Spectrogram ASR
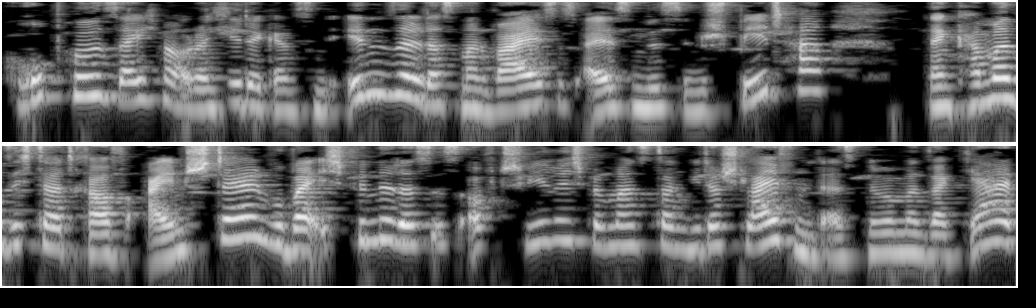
Gruppe, sag ich mal, oder hier der ganzen Insel, dass man weiß, es ist alles ein bisschen später, dann kann man sich da drauf einstellen. Wobei ich finde, das ist oft schwierig, wenn man es dann wieder schleifen lässt. Ne? Wenn man sagt, ja,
